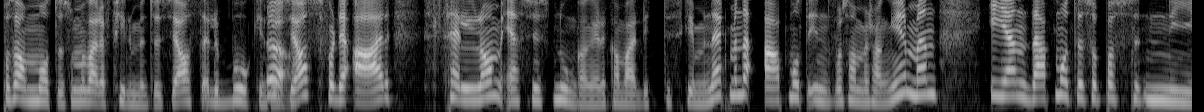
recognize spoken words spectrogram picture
på samme måte som å være filmentusiast eller bokentusiast. For det er, selv om jeg syns noen ganger det kan være litt diskriminert, men det er på en måte innenfor samme sjanger. Men igjen, det er på en måte såpass ny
